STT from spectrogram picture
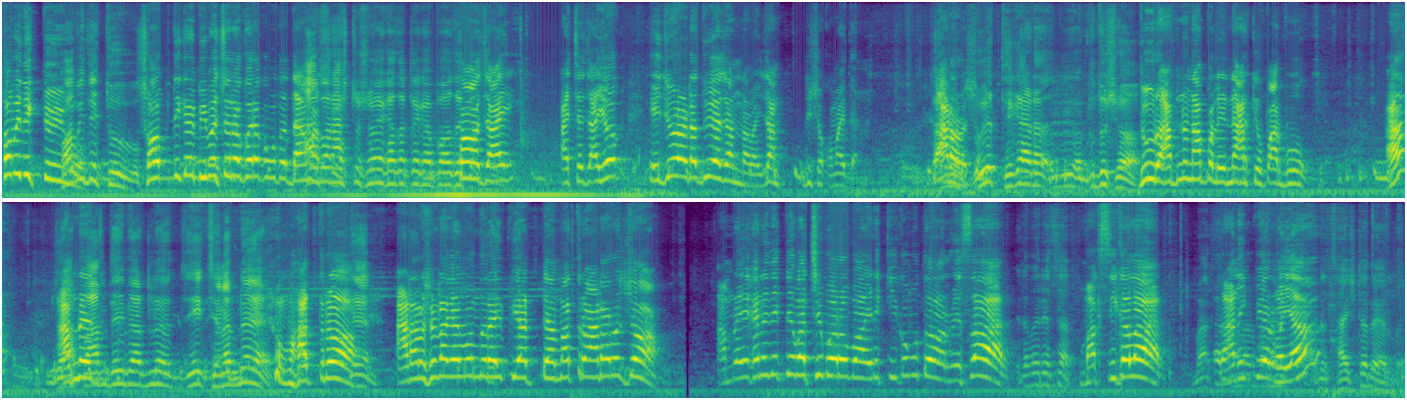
সবই দেখতে হইব। সবই দেখতে হইব। সব দিকে বিবেচনা করে কত দাম আবার আছে। আটশোশো এক হাজার টাকা পাওয়া যায় পাওয়া যায়। আচ্ছা যাই হোক এই জোড়াটা দুই হাজার না ভাই যান দুইশো কমাই দেন। আঠারোশো। থেকে দুশো। দূর আপনি না পারলে না আর কেউ পারব। হ্যাঁ? আপনি দাম দেবে আপনি দেখছেন আপনি? মাত্র আঠারোশো টাকায় বন্ধুরা এই পিয়ারটা মাত্র আঠারোশো। আমরা এখানে দেখতে পাচ্ছি বড় ভাই এটা কি কবুতর? রেসার? এটা ভাই রেসার। মাক্সি কালার। রানিক পিয়ার ভাইয়া। সাইজটা দেখেন ভাই।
